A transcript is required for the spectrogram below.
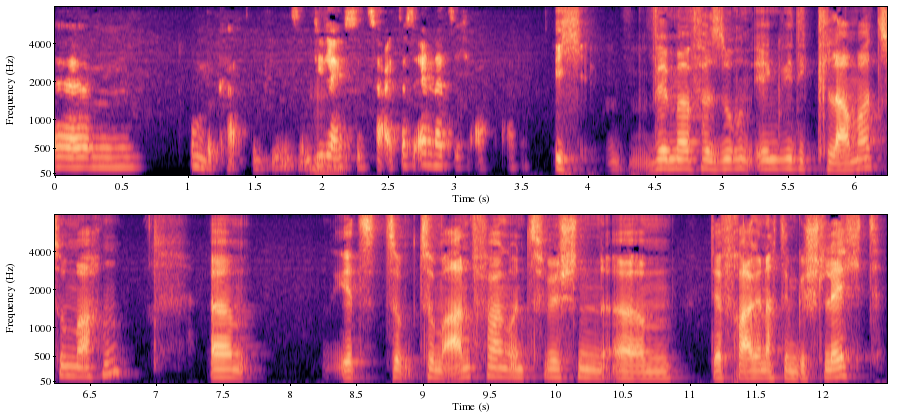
ähm, unbekannt geblieben sind. Die mhm. längste Zeit. Das ändert sich auch gerade. Ich will mal versuchen, irgendwie die Klammer zu machen. Ähm, jetzt zum, zum Anfang und zwischen ähm, der Frage nach dem Geschlecht,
